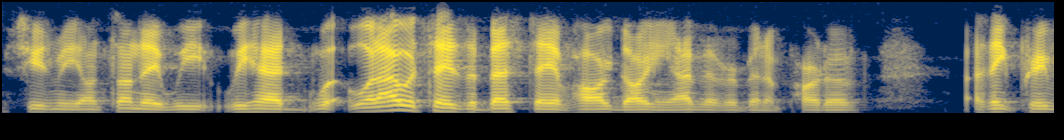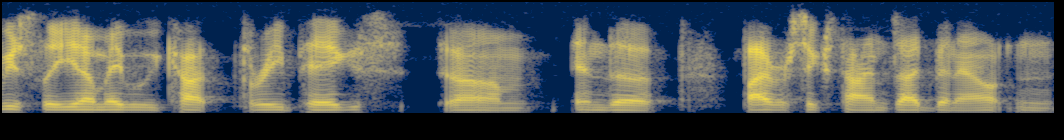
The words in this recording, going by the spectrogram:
excuse me, on Sunday we we had what, what I would say is the best day of hog dogging I've ever been a part of. I think previously, you know, maybe we caught three pigs um in the five or six times I'd been out, and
